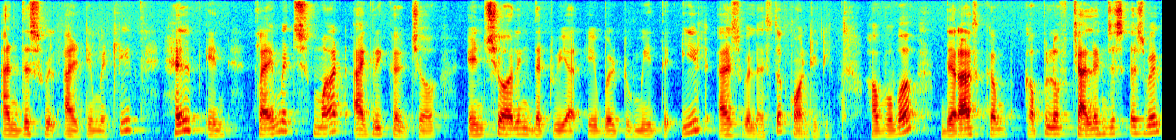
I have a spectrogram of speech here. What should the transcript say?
and this will ultimately help in climate smart agriculture ensuring that we are able to meet the yield as well as the quantity. However, there are a couple of challenges as well.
